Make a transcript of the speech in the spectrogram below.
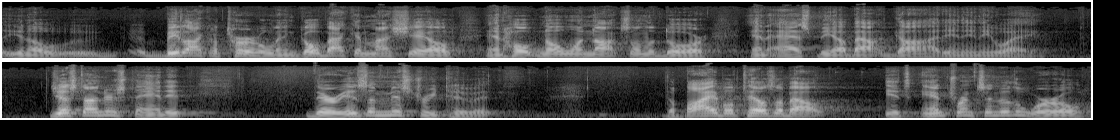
you know, be like a turtle and go back in my shell and hope no one knocks on the door and asks me about God in any way. Just understand it. There is a mystery to it. The Bible tells about its entrance into the world.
